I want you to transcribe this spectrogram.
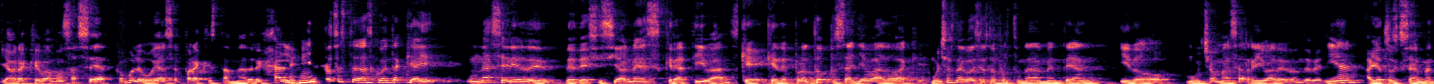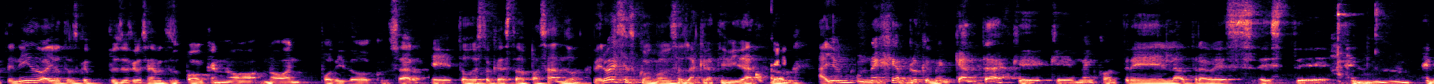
¿Y ahora qué vamos a hacer? ¿Cómo le voy a hacer para que esta madre jale? Entonces te das cuenta que hay una serie de, decisiones creativas que, de pronto pues han llevado a que muchos negocios afortunadamente han ido mucho más arriba de donde venían. Hay otros que se han mantenido, hay otros que pues desgraciadamente supongo que no, no han podido cruzar eh, todo esto que ha estado pasando. Pero eso es como usas la creatividad. Hay un, un, ejemplo que me encanta que, que, me encontré la otra vez este, en, en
